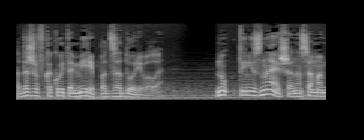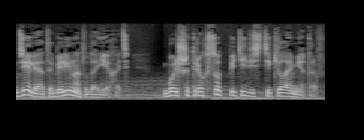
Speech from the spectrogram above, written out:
а даже в какой-то мере подзадоривало. Ну, ты не знаешь, а на самом деле от Эбелина туда ехать – больше 350 километров.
